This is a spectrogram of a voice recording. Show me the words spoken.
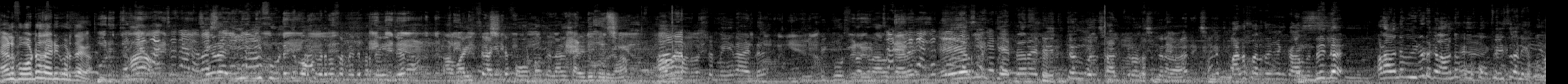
ഞങ്ങൾ ഫോട്ടോ സൈഡിൽ കൊടുത്തേക്കാം. ഈ ഈ ഫുട്ടേജ് പുറത്ത് സമയത്ത് പ്രത്യേകിച്ച് വൈശാഖിന്റെ ഫോട്ടോസ് എല്ലാവരും സൈഡിൽ കൊടുക്കണം. അവനാണ് പക്ഷെ മെയിൻ ആയിട്ട് ഈ ബിഗ് ബോസ് നടക്കുന്ന ആൾക്കാരെ ഏറെ കേട്ടാനായിട്ട് ഏറ്റവും കൂടുതൽ താല്പര്യമുള്ള സ്ഥലമാണ് പല സ്ഥലത്തും ഞാൻ കാണുന്നുണ്ട്. ഇല്ല. അവിടെ അവന്റെ വീഡിയോ എടുക്കണം. അവന്റെ ഫേസ് കാണിക്കണം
